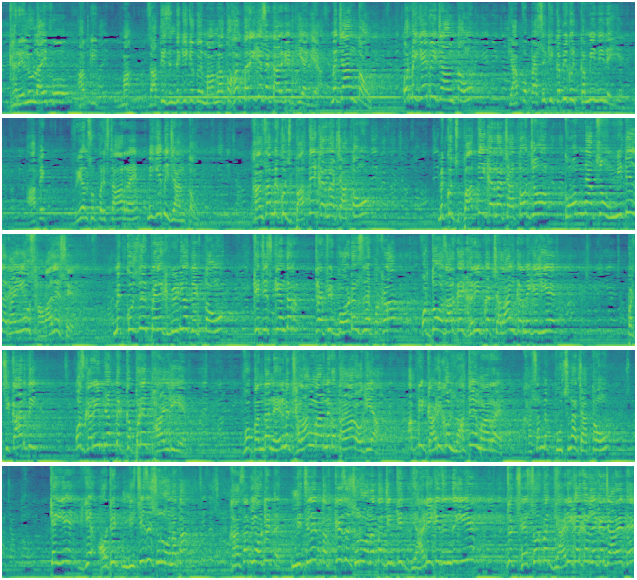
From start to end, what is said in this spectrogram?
घरेलू लाइफ हो, आपकी जाती ज़िंदगी के कोई मामला तो हर तरीके से टारगेट किया गया। मैं जानता हूँ। और मैं ये भी जानता हूँ कि आपको पैसे की कभी कोई कमी नहीं रही है। आप एक रियल सुपरस्टार रहे, मैं ये भी जानता हूँ। खान साहब, मैं कुछ बातें करना चाहता हूँ। मैं कुछ बातें करना चाहता हूँ जो कौम ने आपसे उम्मीदें लगाई हैं उस हवाले से। मैं कुछ दिन पहले एक वीडियो देखता हूँ कि जिसके अंदर ट्रैफ़िक वार्डन ने पकड़ा और 2000 का एक गरीब का चालान करने के लिए पर्ची काट दी। उस गरीब ने अपने कपड़े फाड़ लिए। वो बंदा नहर में छलांग मारने को तैयार हो गया। अपनी गाड़ी को लाते मार रहा है। खासा मैं पूछना चाहता हूँ कि ये ये ऑडिट नीचे से शुरू होना था? खान साहब, ये ऑडिट निचले तबके से शुरू होना था, जिनकी दिहाड़ी की ज़िंदगी है, जो छह सौ रुपए दिहाड़ी कर कर लेकर जा रहे थे।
